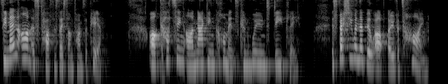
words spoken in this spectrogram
See, men aren't as tough as they sometimes appear. Our cutting, our nagging comments can wound deeply, especially when they're built up over time.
